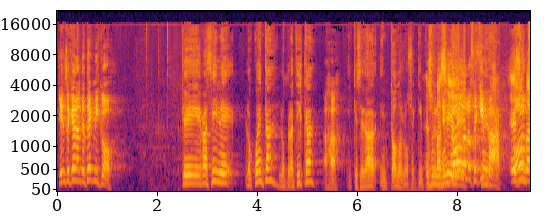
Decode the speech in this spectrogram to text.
¿Quién se queda ante técnico? Que Basile lo cuenta, lo platica Ajá. y que se da en todos los equipos. Es un del En todos los equipos. Es un Ok,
